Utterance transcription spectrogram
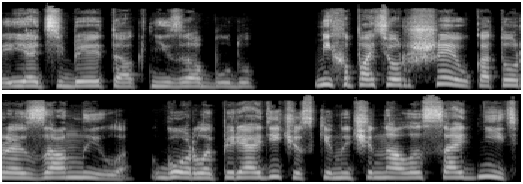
Я тебя и так не забуду. Миха потер шею, которая заныла. Горло периодически начинало соднить.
